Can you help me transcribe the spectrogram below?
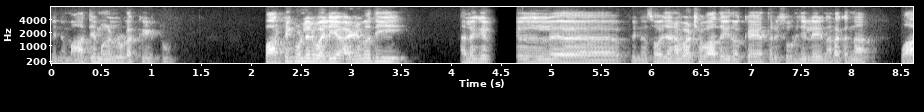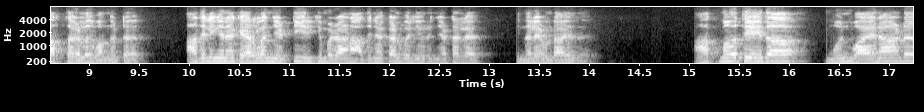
പിന്നെ മാധ്യമങ്ങളിലൂടെ കേട്ടു പാർട്ടിക്കുള്ളിൽ വലിയ അഴിമതി അല്ലെങ്കിൽ പിന്നെ സ്വജനപക്ഷപാതം ഇതൊക്കെ തൃശ്ശൂർ ജില്ലയിൽ നടക്കുന്ന വാർത്തകൾ വന്നിട്ട് അതിലിങ്ങനെ കേരളം ഞെട്ടിയിരിക്കുമ്പോഴാണ് അതിനേക്കാൾ വലിയൊരു ഞെട്ടൽ ഇന്നലെ ഉണ്ടായത്. ആത്മഹത്യ ചെയ്ത മുൻ Wayanad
